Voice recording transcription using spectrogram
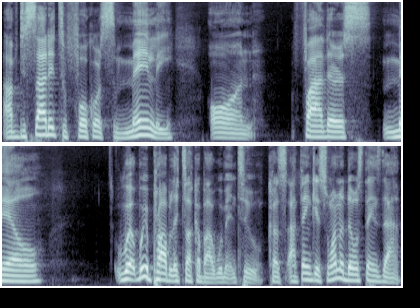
I've decided to focus mainly on fathers, male. We'll, we'll probably talk about women too, because I think it's one of those things that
